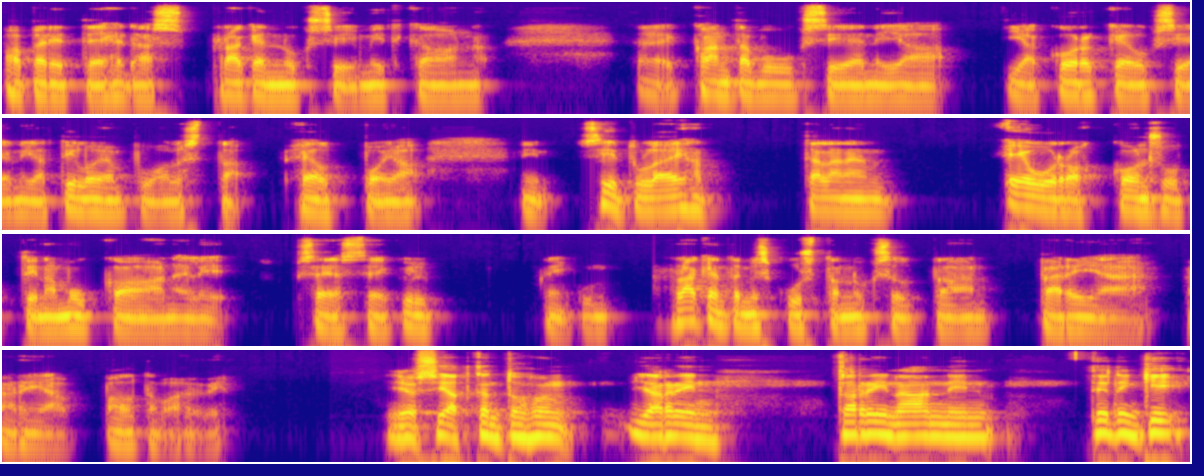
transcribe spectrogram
paperitehdasrakennuksiin, mitkä on eh, kantavuuksien ja, ja korkeuksien ja tilojen puolesta helppoja, niin siinä tulee ihan tällainen eurokonsulttina mukaan, eli se, se kyllä niin kuin rakentamiskustannuksiltaan pärjää, pärjää valtavan hyvin. Jos jatkan tuohon Jarin tarinaan, niin tietenkin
